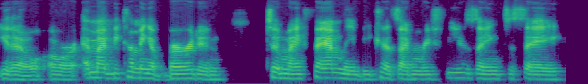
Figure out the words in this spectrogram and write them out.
you know, or am I becoming a burden to my family because I'm refusing to say,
